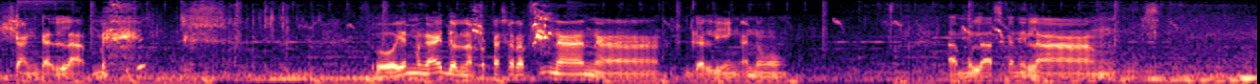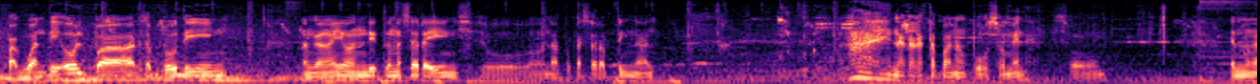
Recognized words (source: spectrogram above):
Siyang galame So, yan mga idol, napakasarap tingnan. Na galing ano ah, mula sa kanilang pag one day old pa sa brooding hanggang ngayon dito na sa range. So, napakasarap tingnan. Ay, nakakataba ng puso men. So, yan mga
